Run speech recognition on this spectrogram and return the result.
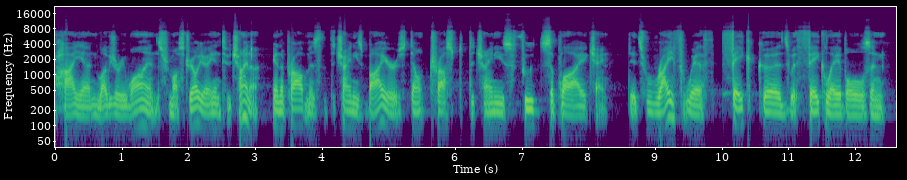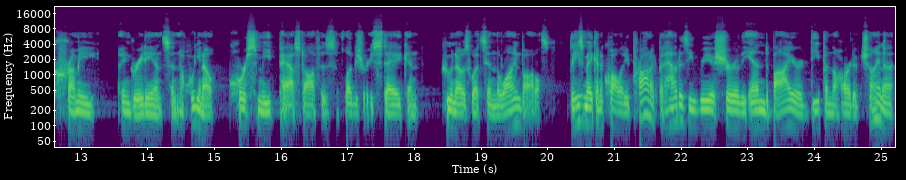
high-end luxury wines from Australia into China. And the problem is that the Chinese buyers don't trust the Chinese food supply chain it's rife with fake goods with fake labels and crummy ingredients and you know horse meat passed off as luxury steak and who knows what's in the wine bottles but he's making a quality product but how does he reassure the end buyer deep in the heart of china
